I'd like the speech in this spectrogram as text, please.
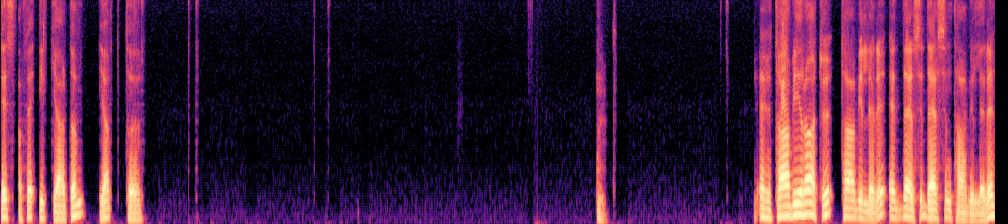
Es'afe ilk yardım yaptı. Evet. Evet, tabiratü tabirleri, eddersi dersin tabirleri.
